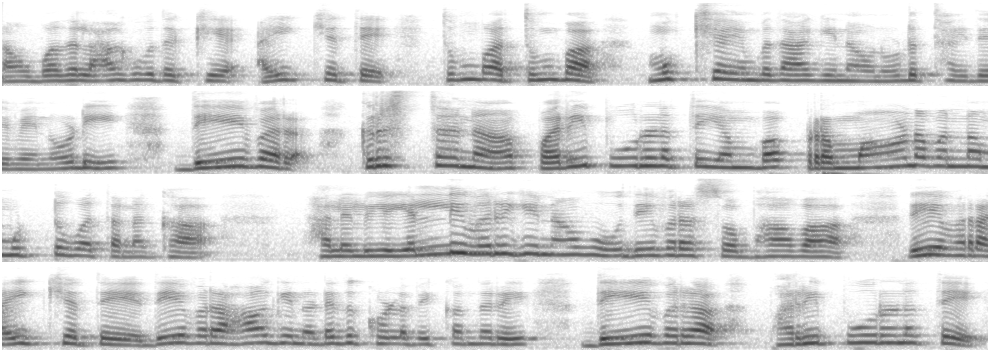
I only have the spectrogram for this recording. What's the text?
ನಾವು ಬದಲಾಗುವುದಕ್ಕೆ ಐಕ್ಯತೆ ತುಂಬ ತುಂಬ ಮುಖ್ಯ ಎಂಬುದಾಗಿ ನಾವು ನೋಡುತ್ತಾ ಇದ್ದೇವೆ. ನೋಡಿ, ದೇವರ ಕ್ರಿಸ್ತನ ಪರಿಪೂರ್ಣತೆ ಎಂಬ ಪ್ರಮಾಣವನ್ನು ಮುಟ್ಟುವ ತನಕ ಅಲ್ಲೆಲ್ಲಿಯ ಎಲ್ಲಿವರೆಗೆ ನಾವು ದೇವರ ಸ್ವಭಾವ, ದೇವರ ಐಕ್ಯತೆ, ದೇವರ ಹಾಗೆ ನಡೆದುಕೊಳ್ಳಬೇಕೆಂದರೆ ದೇವರ ಪರಿಪೂರ್ಣತೆ,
